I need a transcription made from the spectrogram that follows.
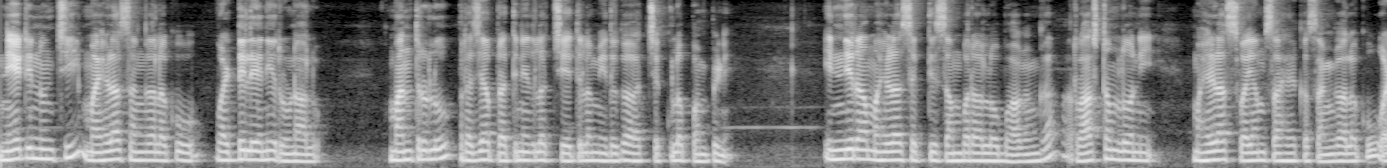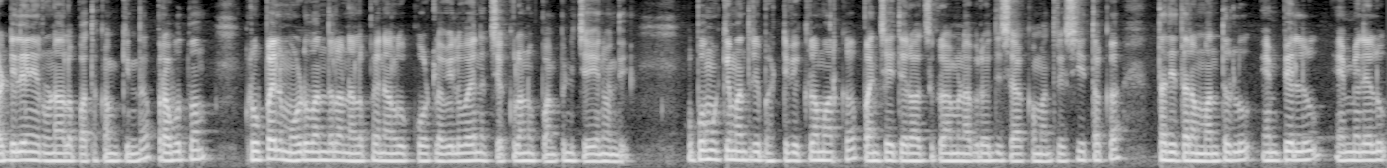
నేటి నుంచి మహిళా సంఘాలకు వడ్డీ లేని రుణాలు. మంత్రులు ప్రజాప్రతినిధుల చేతుల మీదుగా చెక్కుల పంపిణీ. ఇందిరా మహిళా శక్తి సంబరాల్లో భాగంగా రాష్ట్రంలోని మహిళా స్వయం సహాయక సంఘాలకు వడ్డీ లేని రుణాల పథకం కింద ప్రభుత్వం రూపాయలు మూడు వందల నలభై నాలుగు కోట్ల విలువైన చెక్కులను పంపిణీ చేయనుంది. ఉప ముఖ్యమంత్రి భట్టి విక్రమార్క పంచాయతీరాజ్ గ్రామీణాభివృద్ధి శాఖ మంత్రి సీతక్క తదితర మంత్రులు ఎంపీలు ఎమ్మెల్యేలు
